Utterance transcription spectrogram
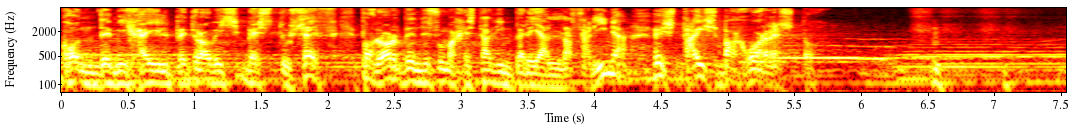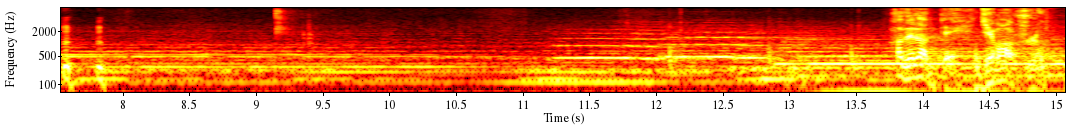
Conde Mikhail Petrovich Bestusev, por orden de su Majestad Imperial Lazarina, estáis bajo arresto. Adelante, lleváoslo.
